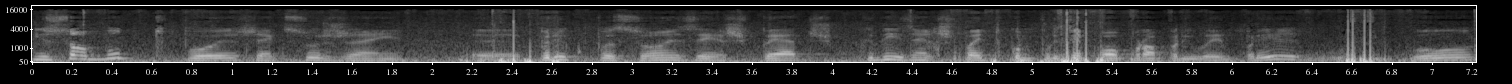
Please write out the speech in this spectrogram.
E só muito depois é que surgem uh, preocupações em aspectos que dizem respeito, como por exemplo, ao próprio emprego ou uh,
